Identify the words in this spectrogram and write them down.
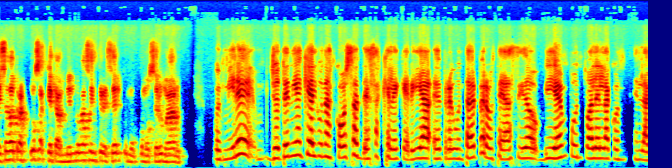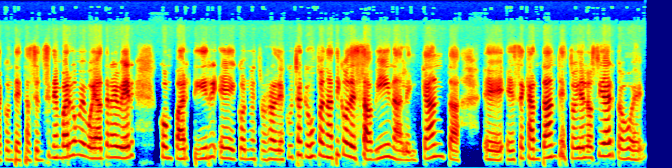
esas otras cosas que también nos hacen crecer como, como ser humano. Pues mire, yo tenía aquí algunas cosas de esas que le quería eh, preguntar, pero usted ha sido bien puntual en la, en la contestación. Sin embargo, me voy a atrever a compartir eh, con nuestro radio escucha que es un fanático de Sabina, le encanta eh, ese cantante. ¿Estoy en lo cierto, güey?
